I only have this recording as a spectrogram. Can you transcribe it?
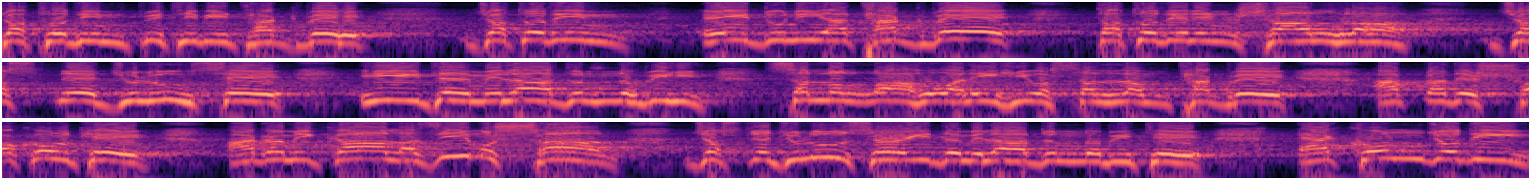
যতদিন পৃথিবী থাকবে, যতদিন এই দুনিয়া থাকবে, ততদিন ইনশাআল্লাহ জশ্নে জুলুসে ঈদে মিলাদুন্নবী সাল্লাল্লাহু আলাইহি ওয়াসাল্লাম থাকবে। আপনাদের সকলকে আগামীকাল আজিম উসান জশ্নে জুলুসে ঈদে মিলাদুন্নবীতে এখন যদি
